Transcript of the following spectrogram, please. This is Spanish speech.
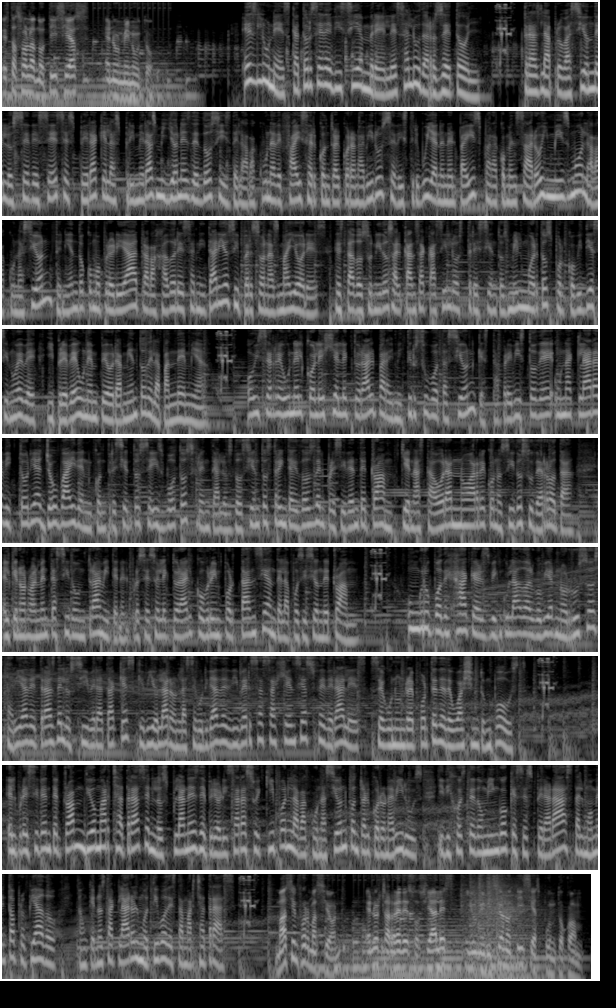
estas son las noticias en un minuto. Es lunes 14 de diciembre, le saluda Rosetol. Tras la aprobación de los CDC, se espera que las primeras millones de dosis de la vacuna de Pfizer contra el coronavirus se distribuyan en el país para comenzar hoy mismo la vacunación, teniendo como prioridad a trabajadores sanitarios y personas mayores. Estados Unidos alcanza casi los 300.000 muertos por COVID-19 y prevé un empeoramiento de la pandemia. Hoy se reúne el colegio electoral para emitir su votación, que está previsto de una clara victoria Joe Biden con 306 votos frente a los 232 del presidente Trump, quien hasta ahora no ha reconocido su derrota. El que normalmente ha sido un trámite en el proceso electoral cobró importancia ante la posición de Trump. Un grupo de hackers vinculado al gobierno ruso estaría detrás de los ciberataques que violaron la seguridad de diversas agencias federales, según un reporte de The Washington Post. El presidente Trump dio marcha atrás en los planes de priorizar a su equipo en la vacunación contra el coronavirus y dijo este domingo que se esperará hasta el momento apropiado, aunque no está claro el motivo de esta marcha atrás. Más información en nuestras redes sociales y univisionoticias.com.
